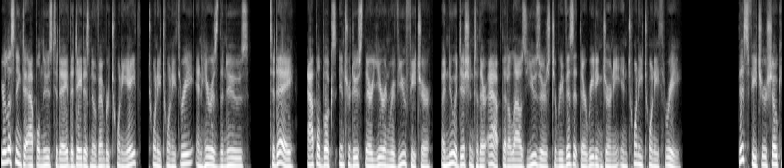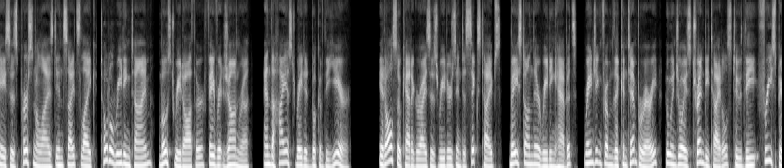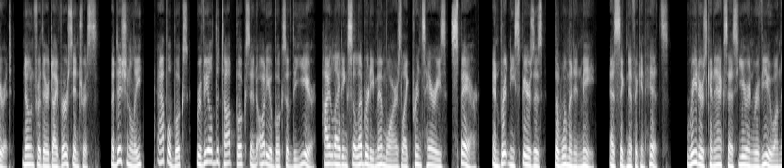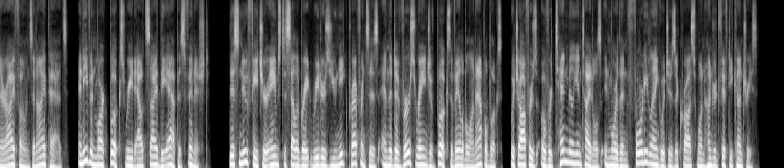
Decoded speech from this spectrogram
You're listening to Apple News Today. The date is November 28th, 2023, and here is the news. Today, Apple Books introduced their year in review feature, a new addition to their app that allows users to revisit their reading journey in 2023. This feature showcases personalized insights like total reading time, most read author, favorite genre, and the highest rated book of the year. It also categorizes readers into six types based on their reading habits, ranging from the contemporary, who enjoys trendy titles, to the free spirit, known for their diverse interests. Additionally, Apple Books revealed the top books and audiobooks of the year, highlighting celebrity memoirs like Prince Harry's Spare and Britney Spears' The Woman in Me as significant hits. Readers can access year in review on their iPhones and iPads, and even mark books read outside the app as finished. This new feature aims to celebrate readers' unique preferences and the diverse range of books available on Apple Books, which offers over 10 million titles in more than 40 languages across 150 countries.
